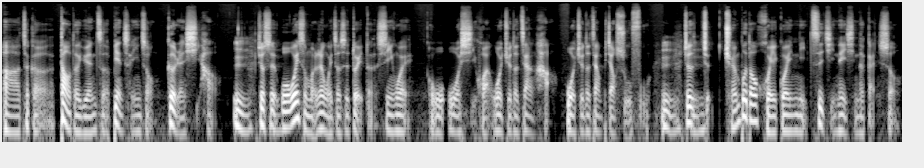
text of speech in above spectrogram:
啊这个道德原则变成一种个人喜好。嗯，就是我为什么认为这是对的，是因为我我喜欢，我觉得这样好。我觉得这样比较舒服，嗯，就是就全部都回归你自己内心的感受，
